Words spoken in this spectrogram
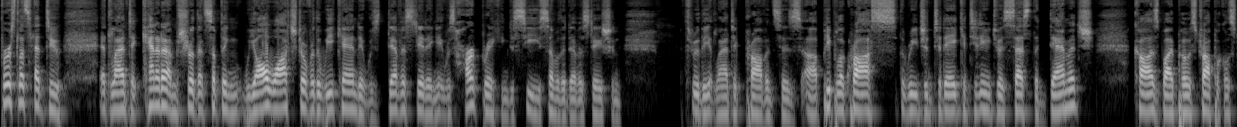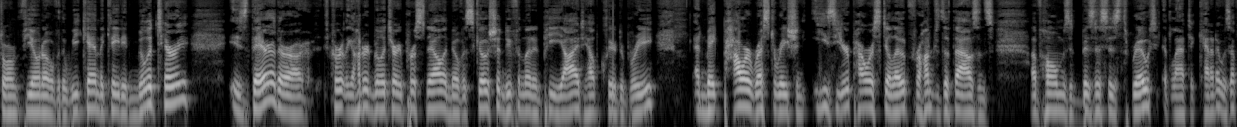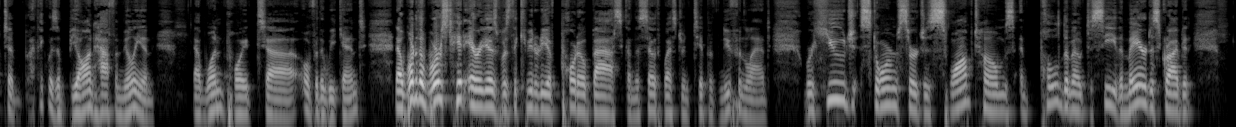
First, let's head to Atlantic Canada. I'm sure that's something we all watched over the weekend. It was devastating. It was heartbreaking to see some of the devastation through the Atlantic provinces. Uh, people across the region today continuing to assess the damage caused by post tropical storm Fiona over the weekend. The Canadian military is there. There are currently 100 military personnel in Nova Scotia, Newfoundland, and PEI to help clear debris and make power restoration easier. Power still out for hundreds of thousands of homes and businesses throughout Atlantic Canada. It was up to, I think, it was a beyond half a million at one point uh, over the weekend. Now, one of the worst hit areas was the community of Port aux Basques on the southwestern tip of Newfoundland, where huge storm surges swamped homes and pulled them out to sea. The mayor described it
